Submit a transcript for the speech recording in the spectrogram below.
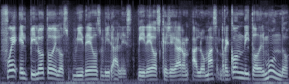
fue el piloto de los videos virales, videos que llegaron a lo más recóndito del mundo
